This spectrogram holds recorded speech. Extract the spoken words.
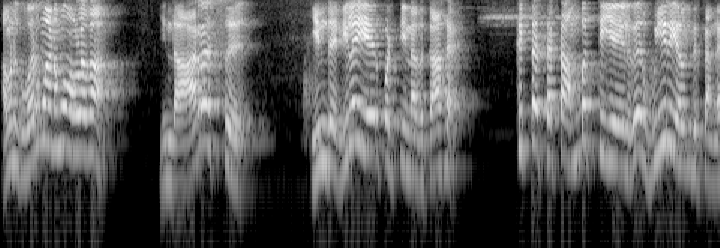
அவனுக்கு வருமானமும் அவ்வளோதான் இந்த அரசு இந்த நிலை ஏற்படுத்தினதுக்காக கிட்டத்தட்ட ஐம்பத்தி ஏழு பேர் உயிர் இழந்துட்டாங்க.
